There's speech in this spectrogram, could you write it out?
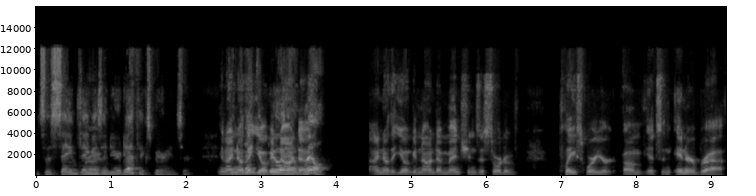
It's the same thing right. as a near death experiencer. And I know that Yogananda, I know that Yogananda mentions a sort of place where you're, um, it's an inner breath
